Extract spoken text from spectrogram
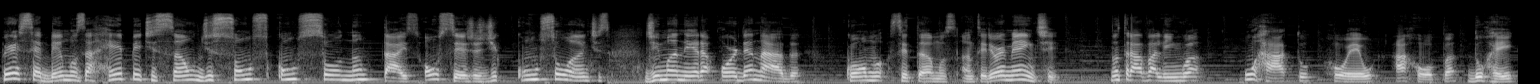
Percebemos a repetição de sons consonantais, ou seja, de consoantes de maneira ordenada, como citamos anteriormente no trava-língua o rato roeu a roupa do rei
